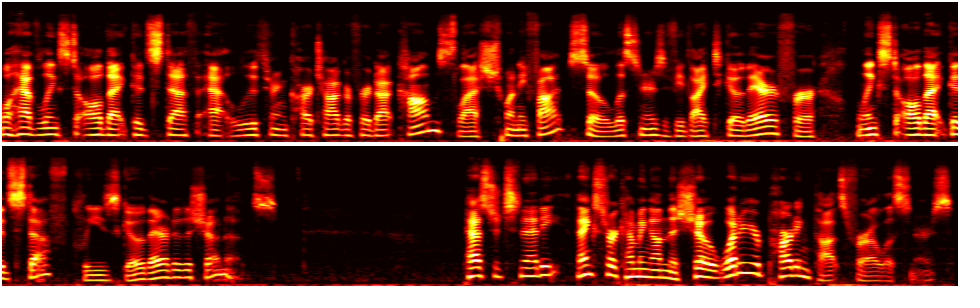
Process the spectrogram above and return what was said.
we'll have links to all that good stuff at lutherancartographer.com slash 25. So listeners, if you'd like to go there for links to all that good stuff, please go there to the show notes. Pastor Tinetti, thanks for coming on the show. What are your parting thoughts for our listeners?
